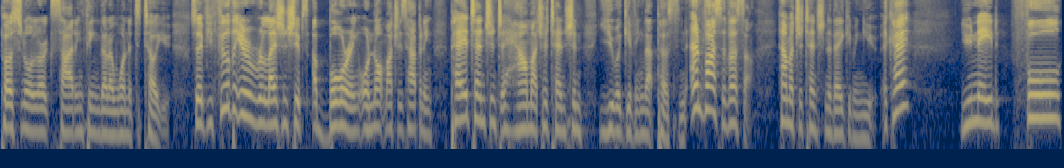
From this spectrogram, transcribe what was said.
personal or exciting thing that I wanted to tell you. So if you feel that your relationships are boring or not much is happening, pay attention to how much attention you are giving that person and vice versa. How much attention are they giving you? Okay? You need full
